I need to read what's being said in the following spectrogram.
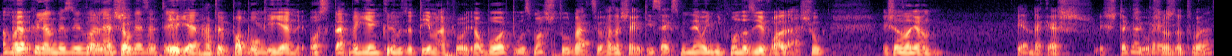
Ahol a különböző vallási vezetők... Igen, hát papok, igen. Igen. osztották meg ilyen különböző témákról, hogy abortusz, masturbáció, házasságöti szex, minden, hogy mit mond az ő vallásuk. És az nagyon érdekes és tök jó sorozat volt.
